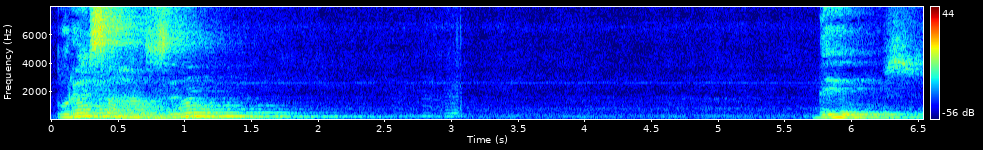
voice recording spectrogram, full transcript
Por essa razão, Deus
